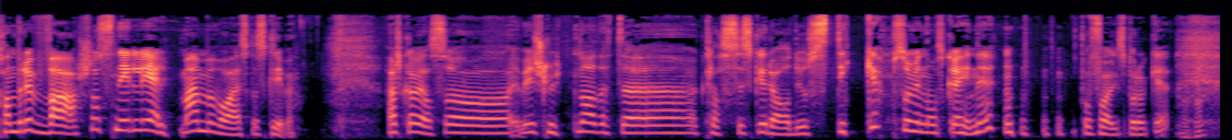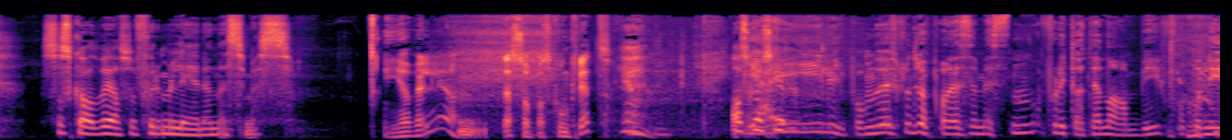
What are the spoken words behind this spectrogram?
Kan dere være så snill hjelpe meg med hva jeg skal skrive? Her skal vi altså, I slutten av dette klassiske radiostikket som vi nå skal inn i, på fagspråket, så skal vi altså formulere en SMS. Ja vel, ja. Det er såpass konkret. Vi Jeg skrive? lurer på om du skulle droppa den SMS-en, flytta til en annen by, fått en ny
